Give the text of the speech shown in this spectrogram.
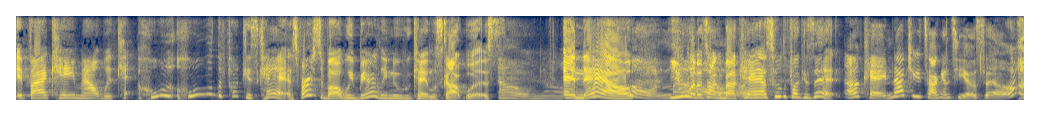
if I came out with who who the fuck is Cass? First of all, we barely knew who Kayla Scott was. Oh no. And now Oh, you want to talk about Cass? Who the fuck is that? Okay, not you talking to yourself.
